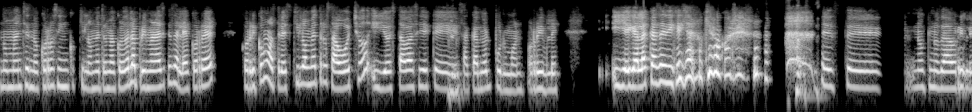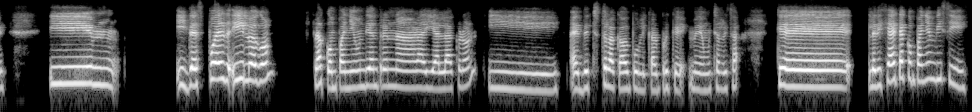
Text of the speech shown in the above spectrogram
no manches, no corro cinco kilómetros. Me acuerdo la primera vez que salí a correr, corrí como tres kilómetros a ocho y yo estaba así de que sacando el pulmón, horrible. Y llegué a la casa y dije, ya no quiero correr. Este, no, que nos da horrible. Y, mm, y después, y luego lo acompañé un día a entrenar ahí al Akron y eh, de hecho esto lo acabo de publicar porque me dio mucha risa, que le dije, ay, te acompaño en bici.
